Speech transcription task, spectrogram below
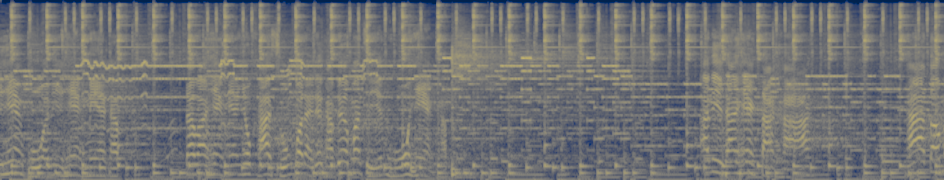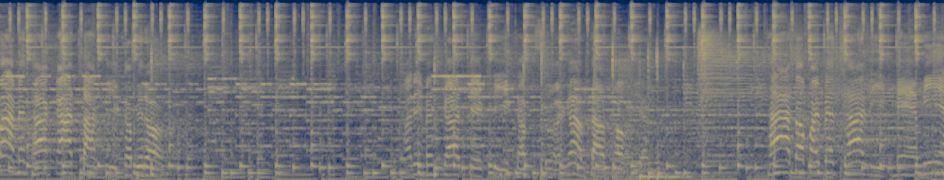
นี้แห้งผูอันนี้แห้งแม่ครับ แต่ว่าแห้งแม่ยกขาสูงกว่าใดเด้อครับเด้อมันเสียหูแห้งครับ อันนี้ท่าแห้งตากขาท่าต่อมาเป็นท่าการตากปีกครับพี่น้องอันนี้เป็นการเตกปีกครับสวยงามตามท้องเรียนท่าต่อไปเป็นท่าหลีกแม่เมีย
